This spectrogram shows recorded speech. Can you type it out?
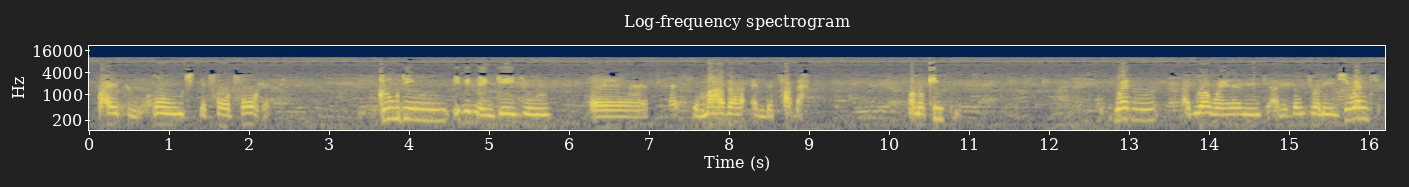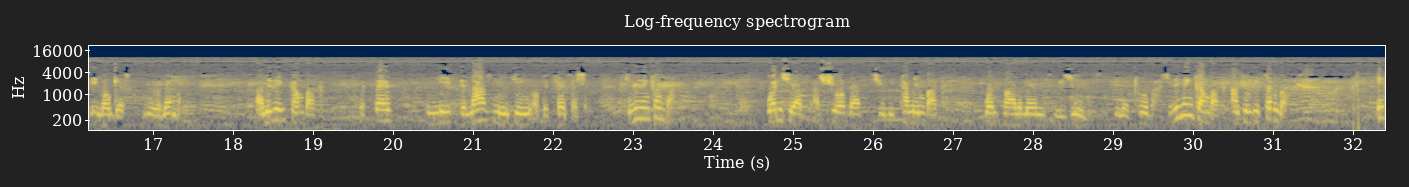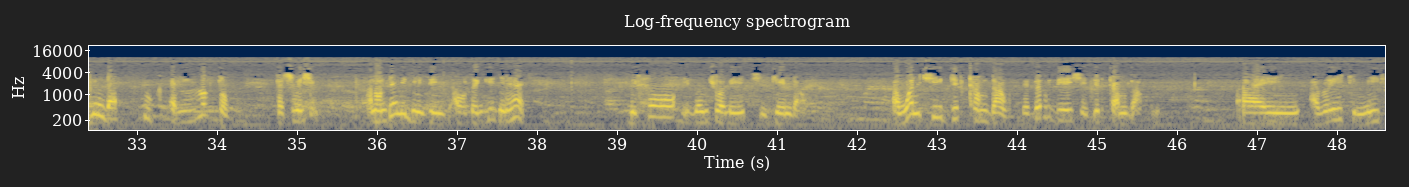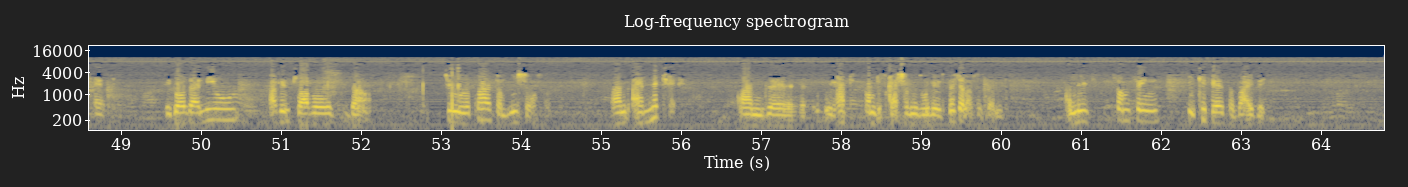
tried to hold the fort for her, including even engaging uh, the mother and the father on occasion. When Adwoa went and eventually she went in August, you remember, and didn't come back. The first meet, the last meeting of the first session, she didn't come back. When she had assured that she'll be coming back when Parliament resumes in October, she didn't come back until December. Even that took a lot of persuasion, and on daily basis, I was engaging her before eventually she came down. And when she did come down, the very day she did come down, I arranged to meet her because I knew having traveled down, to require some resources. And I met her. And uh, we had some discussions with the special assistant, at least something to keep her surviving.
